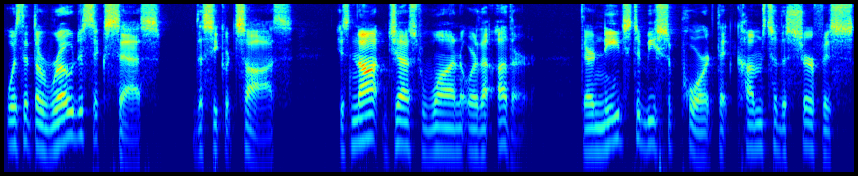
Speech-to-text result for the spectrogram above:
was that the road to success, the secret sauce, is not just one or the other. There needs to be support that comes to the surface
